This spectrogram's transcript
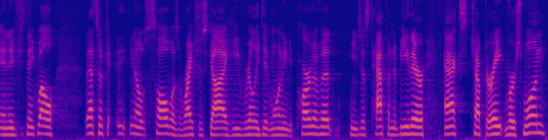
And if you think, well, that's okay, you know, Saul was a righteous guy. He really didn't want any part of it. He just happened to be there. Acts chapter 8, verse 1.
